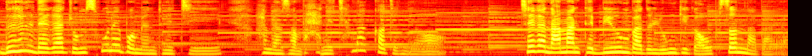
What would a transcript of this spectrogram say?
늘 내가 좀 손해보면 되지 하면서 많이 참았거든요. 제가 남한테 미움받을 용기가 없었나 봐요.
